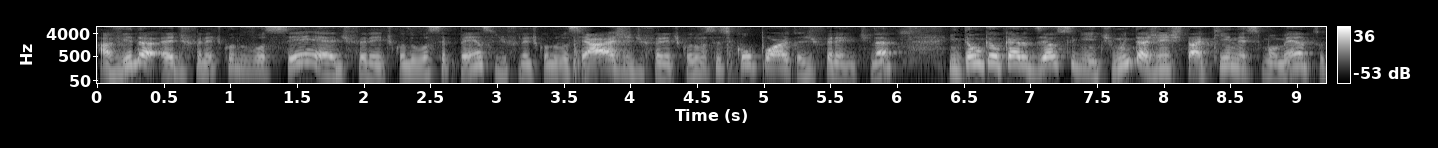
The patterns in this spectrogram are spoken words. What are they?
A vida é diferente quando você é diferente, quando você pensa diferente, quando você age diferente, quando você se comporta diferente, né? Então o que eu quero dizer é o seguinte: muita gente está aqui nesse momento,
